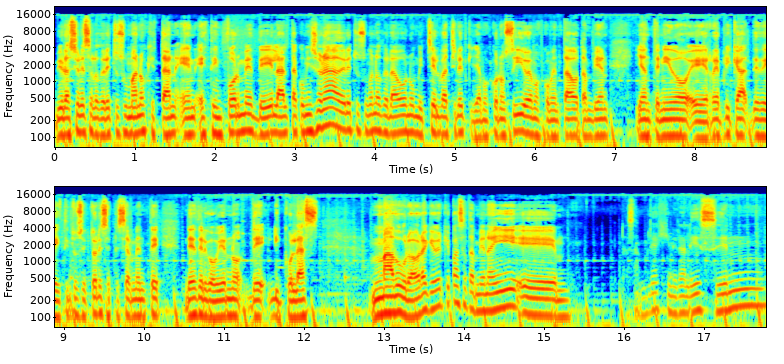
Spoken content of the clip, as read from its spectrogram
violaciones a los derechos humanos que están en este informe de la alta comisionada de derechos humanos de la ONU, Michelle Bachelet, que ya hemos conocido, hemos comentado también y han tenido réplica desde distintos sectores, especialmente desde el gobierno de Nicolás Maduro. Habrá que ver qué pasa también ahí. Eh, Asamblea General es en.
